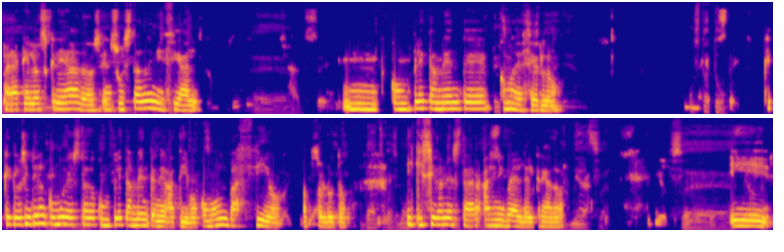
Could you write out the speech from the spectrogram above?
para que los creados en su estado inicial mm, completamente, ¿cómo decirlo? Que, que, lo sintieran como un estado completamente negativo, como un vacío absoluto, y quisieran estar al nivel del creador. Y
